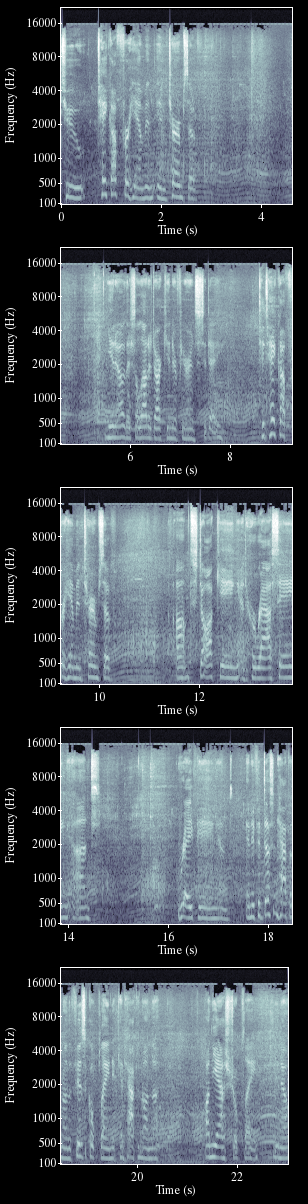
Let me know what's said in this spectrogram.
to take up for him in, in terms of, you know, there's a lot of dark interference today to take up for him in terms of um, stalking and harassing and raping and and if it doesn't happen on the physical plane, it can happen on the on the astral plane. You know,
